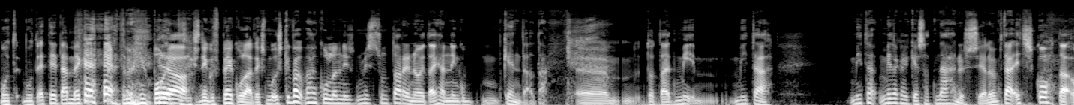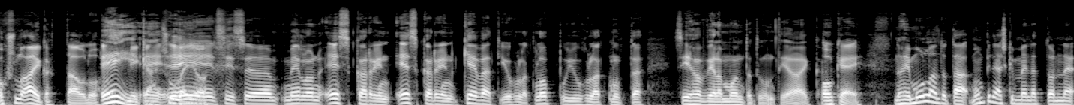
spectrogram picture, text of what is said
Mutta mut ettei tämä mene tämmöiseksi poliittiseksi niin spekulaatioksi. Musta vähän, vähän kuulla niistä sun tarinoita ihan niin kuin kentältä. Öö, tota, et mi, mitä, mitä, mitä kaikkea sä oot nähnyt siellä? Me pitää itse kohtaa, onko sulla aikataulu? Ei, mikä? ei, sulla ei, ei, ei. Siis äh, meillä on Eskarin, Eskarin kevätjuhlat, loppujuhlat, mutta siihen on vielä monta tuntia aikaa. Okei. Okay. No hei, mulla on tota, mun pitäisikö mennä tonne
